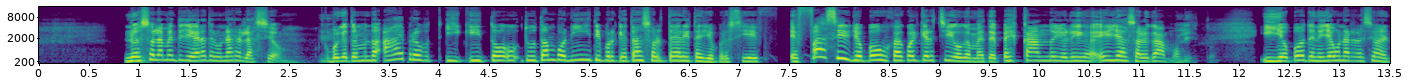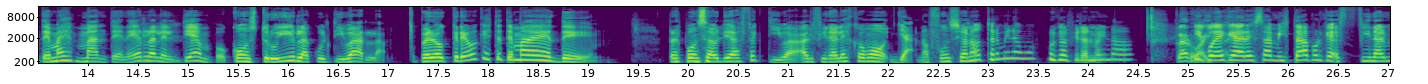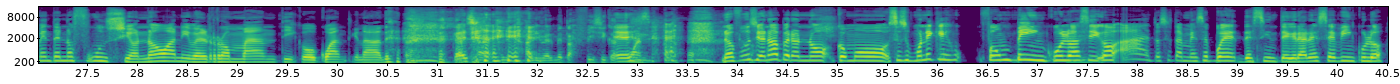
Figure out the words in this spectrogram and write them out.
no es solamente llegar a tener una relación, Mm. porque todo el mundo, ay, pero y, y tú, tú tan bonita y por qué tan soltera y tal, yo, pero si es, es fácil, yo puedo buscar cualquier chico que me esté pescando y yo le diga, ella, salgamos. Listo. Y yo puedo tener ya una relación, el tema es mantenerla en el tiempo, construirla, cultivarla. Pero creo que este tema de, de responsabilidad afectiva, al final es como, ya, no funcionó, terminamos, porque al final no hay nada. Claro, Y hay- puede hay- quedar esa amistad porque finalmente no funcionó a nivel romántico cuántico, nada. de- a nivel metafísica cuántica. no funcionó, pero no, como se supone que fue un vínculo así, como, ah, entonces también se puede desintegrar ese vínculo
